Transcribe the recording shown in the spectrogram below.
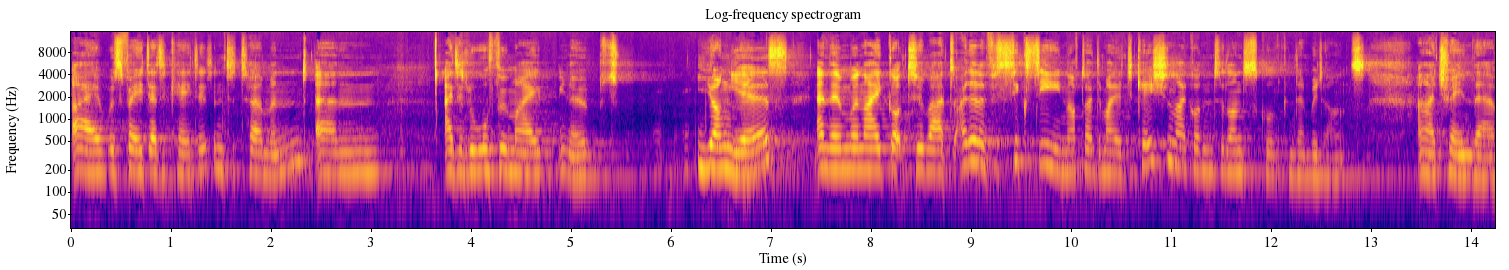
I was very dedicated and determined, and I did it all through my, you know, young years. And then when I got to about, I don't know, if 16, after I did my education, I got into London School of Contemporary Dance. And I trained there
